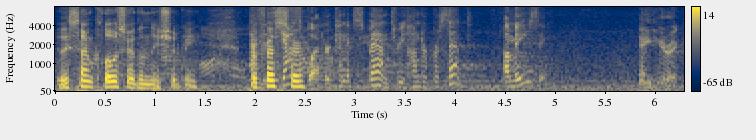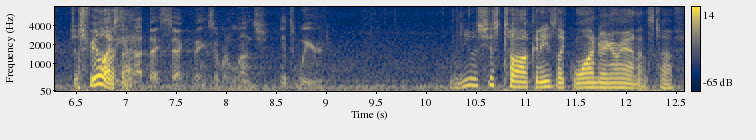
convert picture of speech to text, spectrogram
They sound closer than they should be. And Professor, gas bladder can expand 300%. Amazing. Hey, Hirik. Just realized how do you that. not dissect things over lunch? It's weird. he was just talking. He's like wandering around and stuff.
